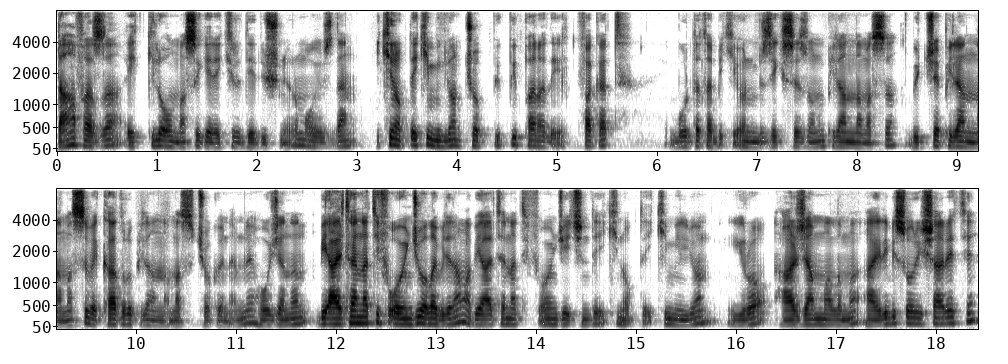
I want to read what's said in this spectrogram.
daha fazla etkili olması gerekir diye düşünüyorum. O yüzden 2.2 milyon çok büyük bir para değil. Fakat Burada tabii ki önümüzdeki sezonun planlaması, bütçe planlaması ve kadro planlaması çok önemli. Hocanın bir alternatif oyuncu olabilir ama bir alternatif oyuncu için de 2.2 milyon euro harcanmalı mı? Ayrı bir soru işareti.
